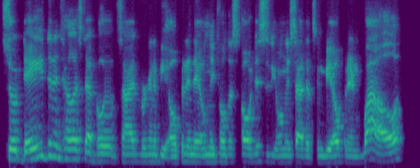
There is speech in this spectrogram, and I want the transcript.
So they didn't tell us that both sides were going to be open, and they only told us, "Oh, this is the only side that's going to be open." And well,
